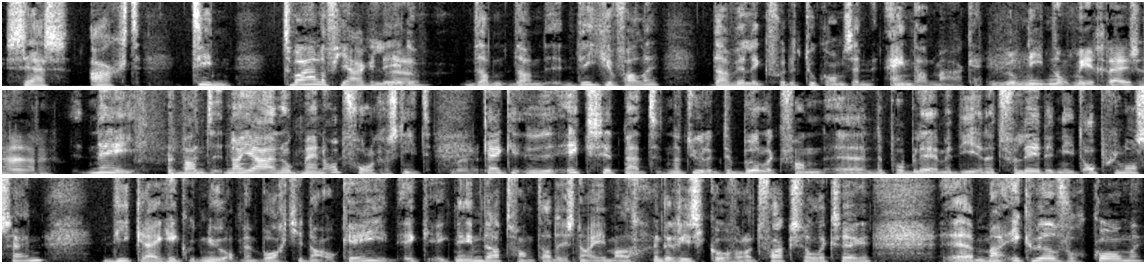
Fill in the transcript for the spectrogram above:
6, 8, 10, 12 jaar geleden... dan, dan die gevallen, daar wil ik voor de toekomst een eind aan maken. U wilt niet nog meer grijze haren? Nee, want nou ja, en ook mijn opvolgers niet. Nee. Kijk, ik zit met natuurlijk de bulk van uh, de problemen die in het verleden niet opgelost zijn. Die krijg ik nu op mijn bordje. Nou oké, okay, ik, ik neem dat, want dat is nou eenmaal de risico van het vak, zal ik zeggen. Uh, maar ik wil voorkomen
